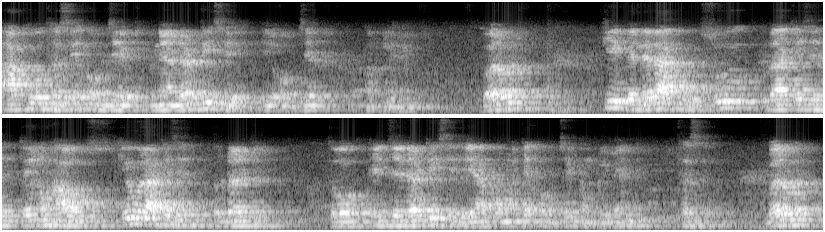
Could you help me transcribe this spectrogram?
આખો થશે ઓબ્જેક્ટ અને આ ડર્ટી છે એ ઓબ્જેક્ટ કોમ્પ્લિમેન્ટ બરોબર? કીપ એટલે રાખવું. શું રાખે છે? તો એનું હાઉસ કેવું રાખે છે? તો ડર્ટી તો એ જે ડર્ટી છે, એ આપણા માટે ઓબ્જેક્ટ કમ્પ્લિમેન્ટ થશે. બરોબર?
